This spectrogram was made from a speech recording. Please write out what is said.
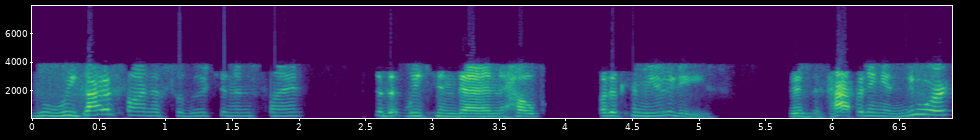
And we got to find a solution in Flint so that we can then help other communities. This is happening in Newark.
